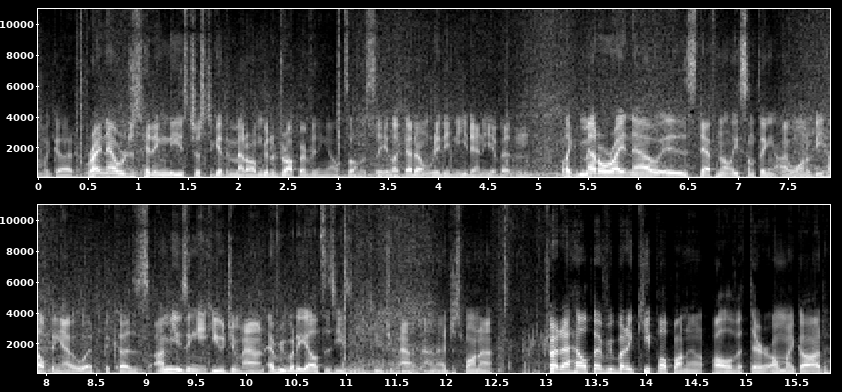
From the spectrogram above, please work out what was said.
Oh my god. Right now we're just hitting these just to get the metal. I'm gonna drop everything else, honestly. Like, I don't really need any of it. And, like, metal right now is definitely something I want to be helping out with because I'm using a huge amount. Everybody else is using a huge amount. And I just want to try to help everybody keep up on all of it there. Oh my god.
